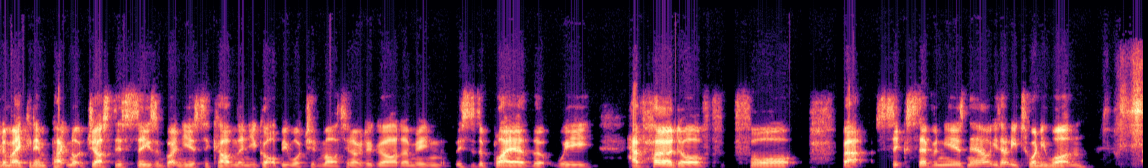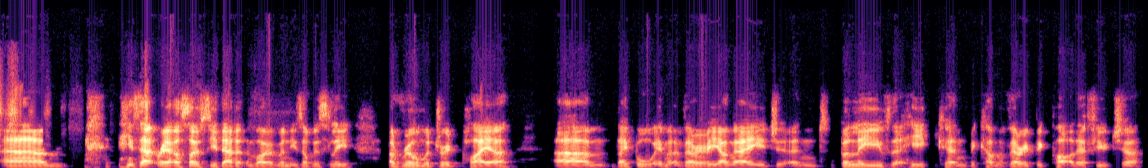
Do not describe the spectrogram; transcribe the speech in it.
going to make an impact, not just this season, but in years to come, then you've got to be watching Martin Odegaard. I mean, this is a player that we have heard of for about six, seven years now. He's only 21. Um, he's at Real Sociedad at the moment. He's obviously a Real Madrid player. Um, they bought him at a very young age and believe that he can become a very big part of their future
